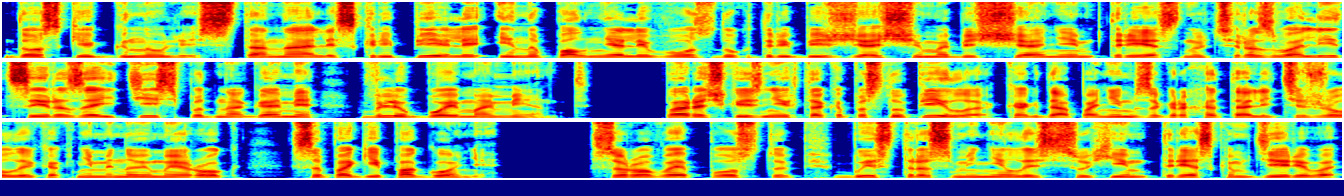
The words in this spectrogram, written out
Доски гнулись, стонали, скрипели и наполняли воздух дребезжащим обещанием треснуть, развалиться и разойтись под ногами в любой момент. Парочка из них так и поступила, когда по ним загрохотали тяжелые, как неминуемый рог, сапоги погони. Суровая поступь быстро сменилась сухим треском дерева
